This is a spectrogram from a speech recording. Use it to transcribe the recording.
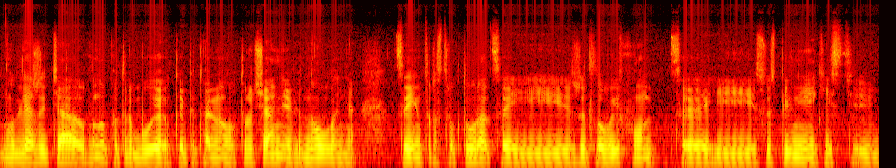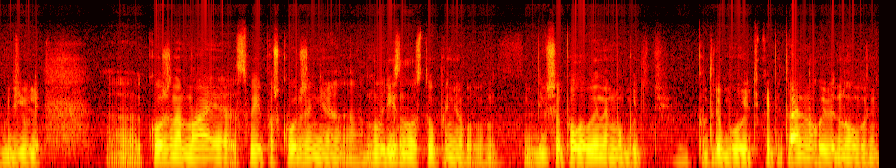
ну, для життя воно потребує капітального втручання, відновлення. Це інфраструктура, це і житловий фонд, це і суспільні якісь будівлі. Е, Кожна має свої пошкодження ну, різного ступеню. Більше половини, мабуть, потребують капітального відновлення.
